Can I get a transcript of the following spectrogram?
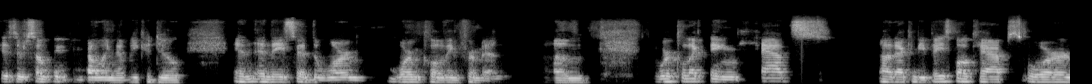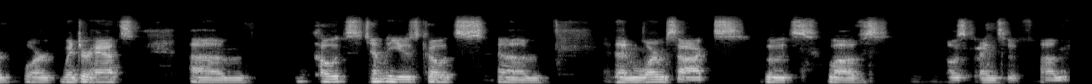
Is there something compelling that we could do?" And and they said the warm warm clothing for men. Um, we're collecting hats. Uh, that can be baseball caps or or winter hats, um, coats, gently used coats, um, and then warm socks, boots, gloves, those kinds of um,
